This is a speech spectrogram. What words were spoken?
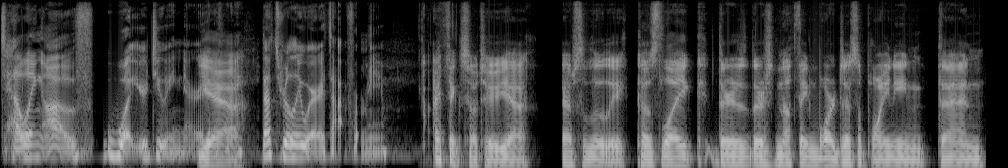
telling of what you're doing there. Yeah. That's really where it's at for me. I think so too. Yeah. Absolutely. Cause like there's there's nothing more disappointing than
